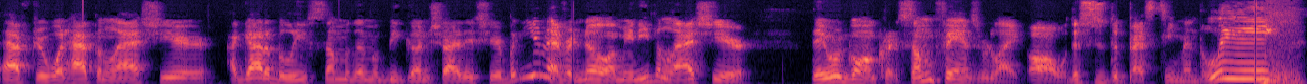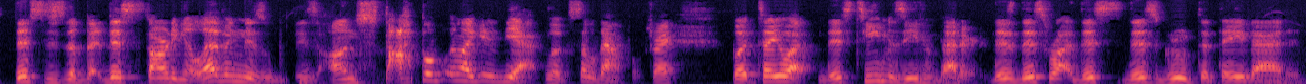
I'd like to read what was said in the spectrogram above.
after what happened last year, I got to believe some of them will be gun shy this year. But you never know. I mean, even last year, they were going crazy. Some fans were like, "Oh, this is the best team in the league. This is the be- this starting eleven is is unstoppable." Like, yeah, look, settle down, folks, right? But tell you what, this team is even better. This this this this group that they've added,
